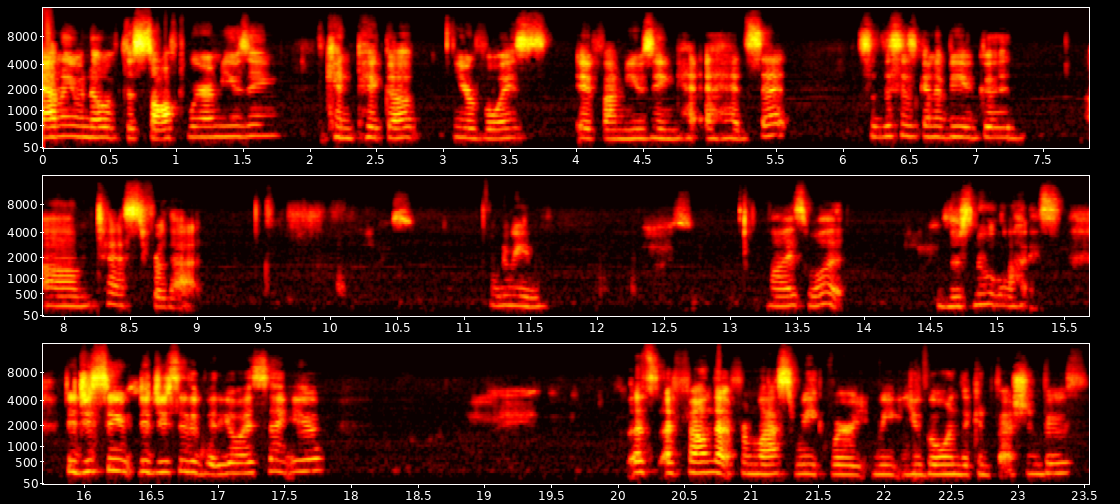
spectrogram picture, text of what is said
I don't even know if the software I'm using can pick up your voice if I'm using a headset. So this is going to be a good um, test for that. What do you mean? Lies what? There's no lies. Did you see did you see the video I sent you? That's I found that from last week where we you go in the confession booth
